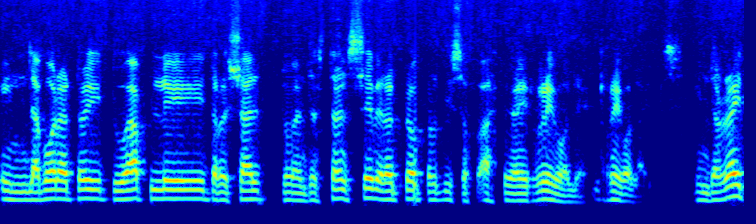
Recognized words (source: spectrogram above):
in laboratory to apply the result to understand several properties of asteroid regoliths. In the right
